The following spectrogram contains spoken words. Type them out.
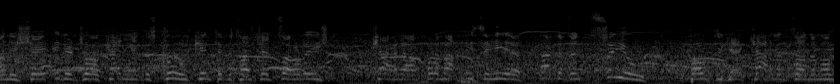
An is sé idir Joe Canning agus cool cint agus tá sé sáéist Cehla chuach ní sa hir. Agus an tríú Baltige Calan am an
